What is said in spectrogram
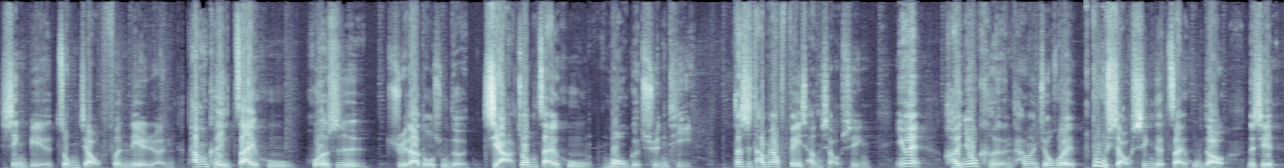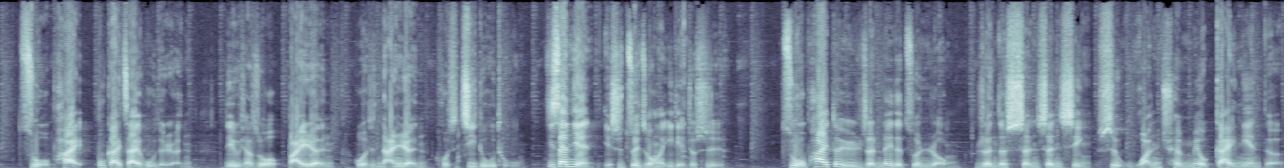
性别、宗教分裂人，他们可以在乎，或者是绝大多数的假装在乎某个群体，但是他们要非常小心，因为很有可能他们就会不小心的在乎到那些左派不该在乎的人，例如像说白人，或者是男人，或者是基督徒。第三点也是最重要的一点，就是左派对于人类的尊荣、人的神圣性是完全没有概念的。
